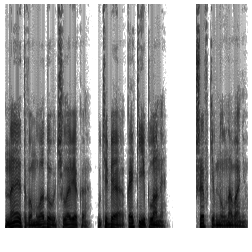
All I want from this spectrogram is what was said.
На этого молодого человека у тебя какие планы?» Шеф кивнул на Ваню.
